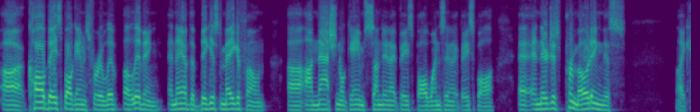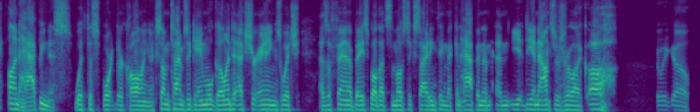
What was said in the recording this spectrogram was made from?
uh, call baseball games for a, liv- a living, and they have the biggest megaphone uh, on national games, Sunday night baseball, Wednesday night baseball, a- and they're just promoting this like unhappiness with the sport they're calling. Like sometimes a game will go into extra innings, which as a fan of baseball, that's the most exciting thing that can happen. And, and y- the announcers are like, oh, Here we go.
